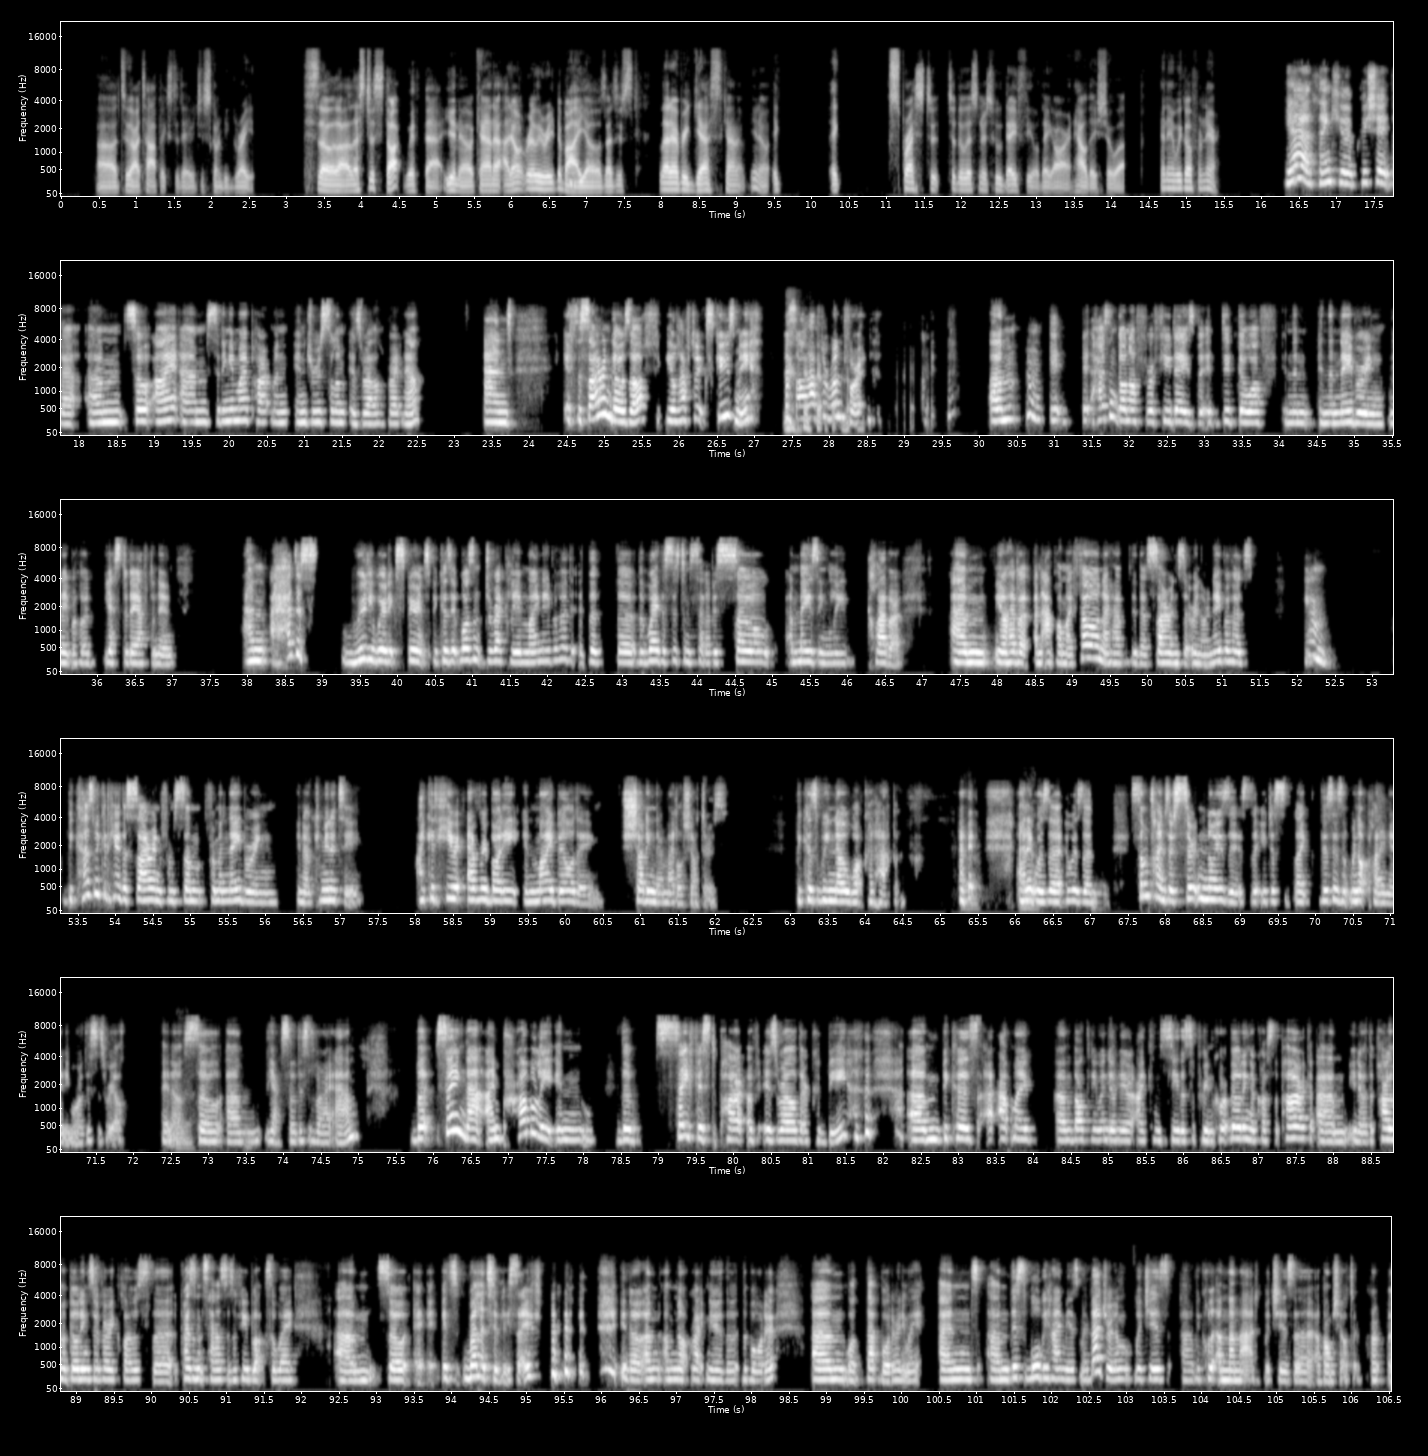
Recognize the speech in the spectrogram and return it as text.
uh, to our topics today, which is going to be great. So uh, let's just start with that. You know, kind of, I don't really read the mm-hmm. bios. I just let every guest kind of, you know, it, it express to, to the listeners who they feel they are and how they show up. And then we go from there. Yeah, thank you. I appreciate that. Um, so I am sitting in my apartment in Jerusalem, Israel, right now. And if the siren goes off, you'll have to excuse me because I'll have to run for it. Um, it it hasn't gone off for a few days, but it did go off in the in the neighboring neighborhood yesterday afternoon, and I had this really weird experience because it wasn't directly in my neighborhood. The the the way the system's set up is so amazingly clever. Um, you know, I have a, an app on my phone. I have the sirens that are in our neighborhoods. because we could hear the siren from some from a neighboring you know community I could hear everybody in my building shutting their metal shutters because we know what could happen. and yeah. it was a it was a sometimes there's certain noises that you just like this isn't we're not playing anymore this is real you know yeah. so um yeah so this is where i am but saying that i'm probably in the safest part of israel there could be um because at my um, balcony window here, I can see the Supreme Court building across the park. Um, you know, the Parliament buildings are very close. The President's house is a few blocks away. Um, so it, it's relatively safe. you know, I'm I'm not right near the the border. Um, well, that border anyway. And um, this wall behind me is my bedroom, which is uh, we call it a mamad, which is a, a bomb shelter. Or,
